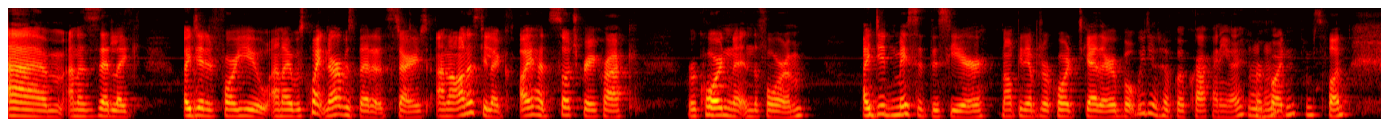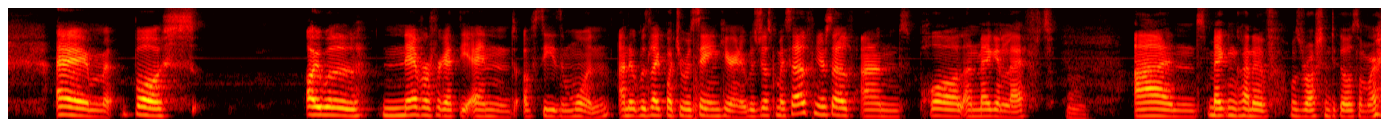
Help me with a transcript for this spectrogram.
um, and as I said, like I did it for you, and I was quite nervous about it at the start. And honestly, like I had such great crack recording it in the forum. I did miss it this year, not being able to record it together, but we did have good crack anyway. Recording, it was fun. Um, but I will never forget the end of season one, and it was like what you were saying, Kieran. It was just myself and yourself, and Paul and Megan left, and Megan kind of was rushing to go somewhere.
